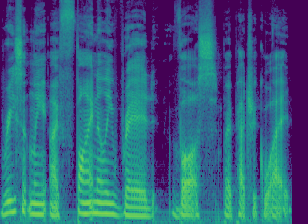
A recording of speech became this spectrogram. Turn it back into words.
recently I finally read Voss by Patrick White.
